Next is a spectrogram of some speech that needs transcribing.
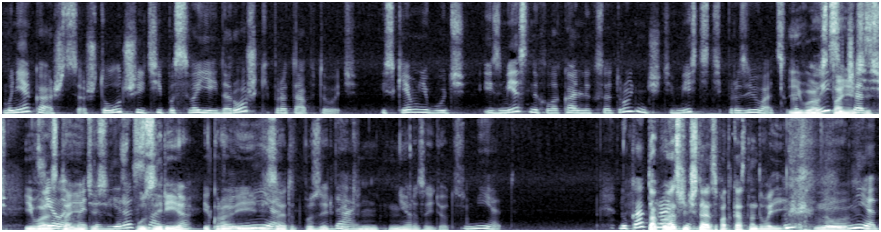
мне кажется, что лучше идти по своей дорожке протаптывать и с кем-нибудь из местных локальных сотрудничать и вместе типа развиваться. И Как вы мы сейчас останетесь, и вы останетесь в в пузыре, и, кро- и- и Нет, за этот пузырь да, это не, не разойдется. Нет. Ну как Так, у нас раньше... начинается подкаст на двоих. Ну, Нет,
